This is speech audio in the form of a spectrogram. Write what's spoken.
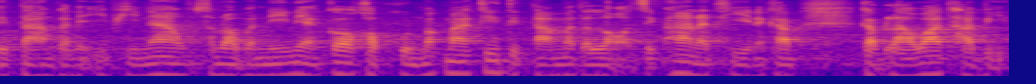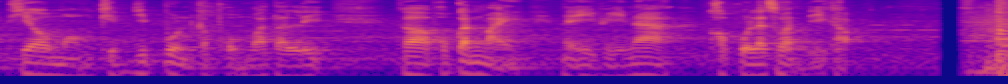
ติดตามกันใน EP หน้าสำหรับวันนี้เนี่ยก็ขอบคุณมาก ๆ ที่ติดตามมาตลอด 15 นาทีนะครับ กับลาวาทาบิเที่ยวมองคิดญี่ปุ่นกับผมวัตลิ ก็พบกันใหม่ใน EP หน้า ขอบคุณและสวัสดีครับ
